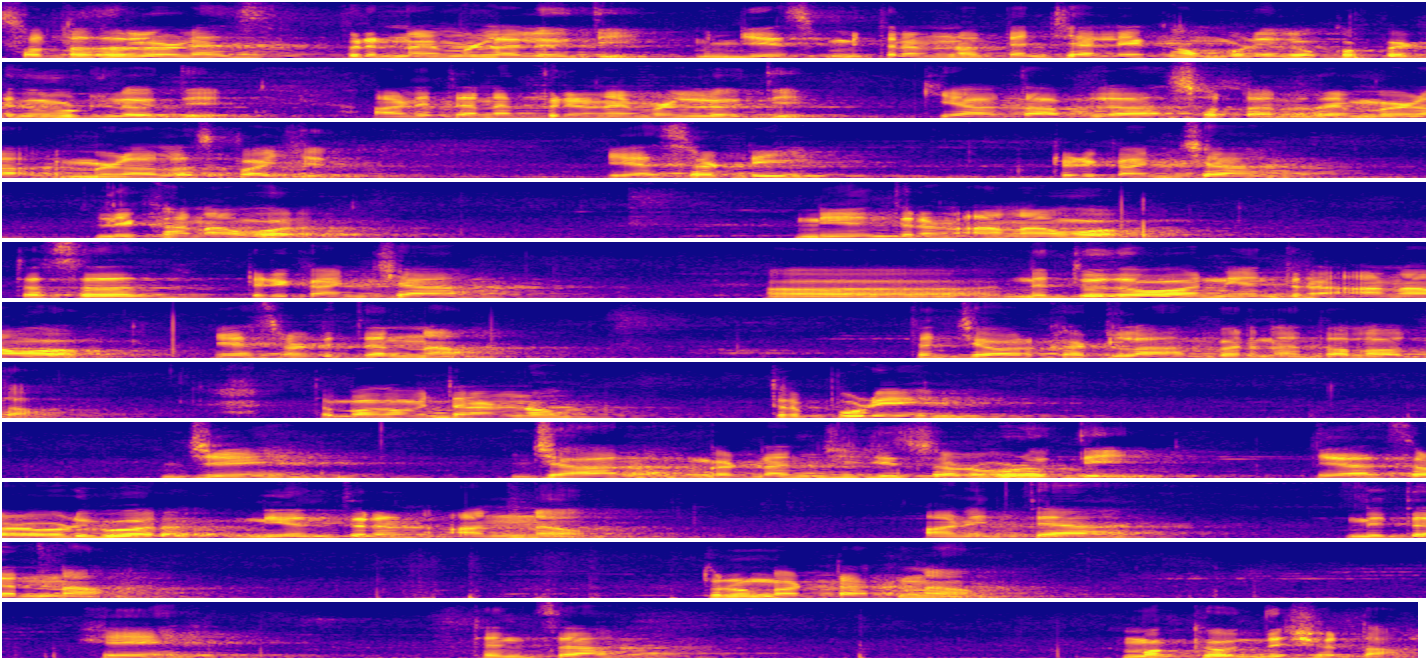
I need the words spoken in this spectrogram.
स्वतःचा लढ्यास प्रेरणा मिळाली होती. म्हणजेच मित्रांनो त्यांच्या लेखामुळे लोक पेटून उठले होते आणि त्यांना प्रेरणा मिळाली होती की आता आपल्याला स्वतंत्र मिळा मिळालंच पाहिजे यासाठी टिळकांच्या लिखाणावर नियंत्रण आणावं तसंच टिळकांच्या नेतृत्वावर नियंत्रण आणावं यासाठी त्यांना त्यांच्यावर खटला भरण्यात आला होता. तर बघा मित्रांनो तर पुढे जे झाल गटांची जी चळवळ होती या चळवळीवर नियंत्रण आणणं आणि त्या नेत्यांना तुरुंगात टाकणं हे त्यांचा मुख्य उद्देश होता.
